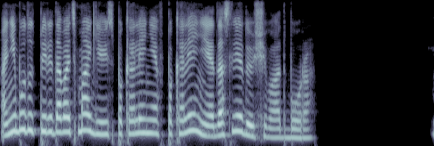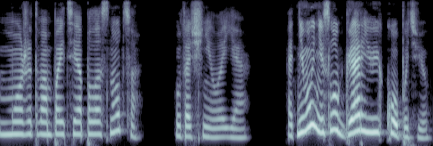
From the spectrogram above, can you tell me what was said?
Они будут передавать магию из поколения в поколение до следующего отбора. «Может, вам пойти ополоснуться?» — уточнила я. От него несло гарью и копотью.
